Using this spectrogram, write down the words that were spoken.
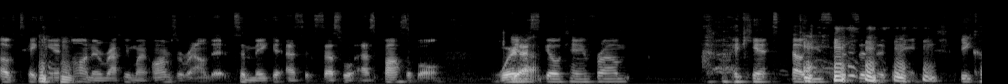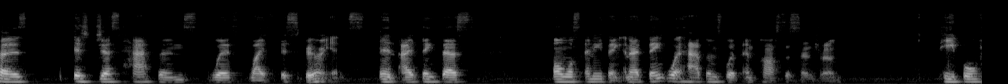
of taking it mm-hmm. on and wrapping my arms around it to make it as successful as possible. Where yeah. that skill came from, I can't tell you specifically because it just happens with life experience. And I think that's almost anything. And I think what happens with imposter syndrome people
